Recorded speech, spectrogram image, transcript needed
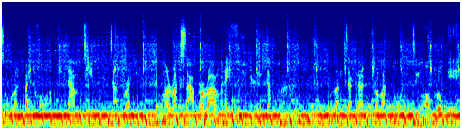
สู่รันไปขอ น้ำทิพย์จากพระอินมารักษาพระรามให้ฟื้นคืนกลับมา หลังจากนั้นพระลักษมณ์จึงออกรบเอง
